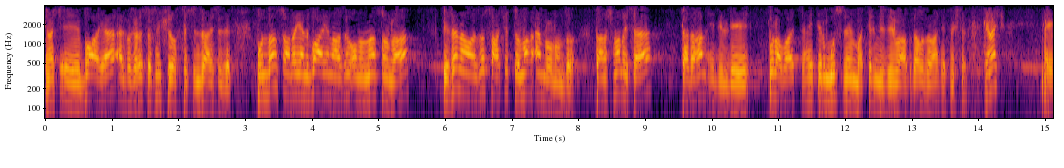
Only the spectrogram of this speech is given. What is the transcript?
Demək, e, bu ayə Əl-Bəqərə surəsinin 238-ci ayəsidir. Bundan sonra, yəni bu ayə nazil olundan sonra bizə namazda sakit durmaq əmr olundu. Danışmaq isə qadağan edildi. Bu rəvayət səhiddir, Muslim və Tirmizi və Abdavud rəvayət etmişdir. Demək, e,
